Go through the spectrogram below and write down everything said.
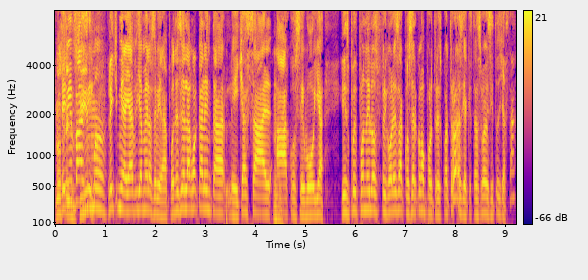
Los es bien encima. fácil. Le mira, ya, ya me la sé. Mira, pones el agua a calentar, le echas sal, ajo, cebolla y después pones los frijoles a cocer como por 3, 4 horas. Ya que están suavecitos, ya está.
